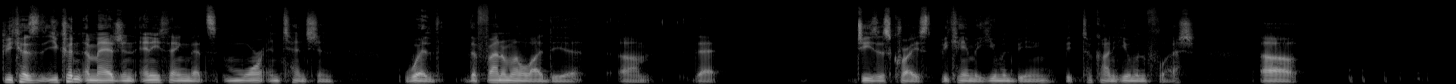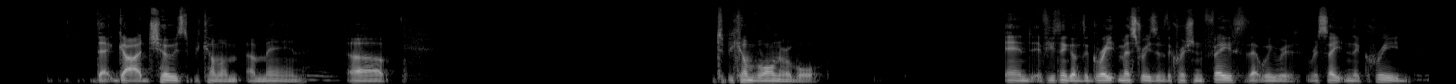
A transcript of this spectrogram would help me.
because you couldn't imagine anything that's more intention with the fundamental idea um, that Jesus Christ became a human being, took on human flesh, uh, that God chose to become a, a man, mm-hmm. uh, to become vulnerable. And if you think of the great mysteries of the Christian faith that we re- recite in the Creed, mm-hmm.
